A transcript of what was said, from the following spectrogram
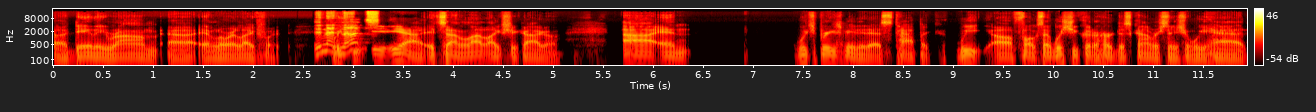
uh Daley Rahm uh, and Lori Lightfoot. Isn't that which, nuts? Yeah, it sounded a lot like Chicago. Uh, and which brings me to this topic. We, folks, I wish you could have heard this conversation we had.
